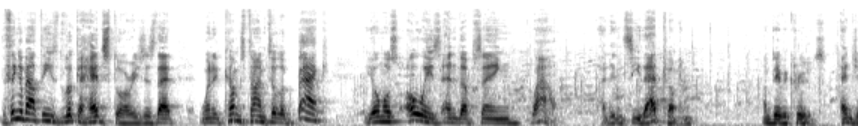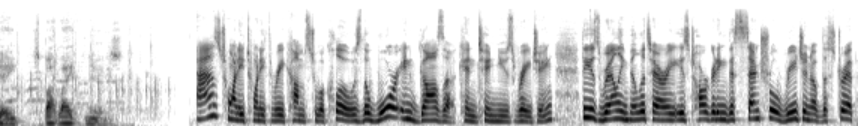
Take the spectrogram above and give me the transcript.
The thing about these look ahead stories is that when it comes time to look back, you almost always end up saying, wow, I didn't see that coming. I'm David Cruz. NJ Spotlight News. As 2023 comes to a close, the war in Gaza continues raging. The Israeli military is targeting the central region of the Strip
